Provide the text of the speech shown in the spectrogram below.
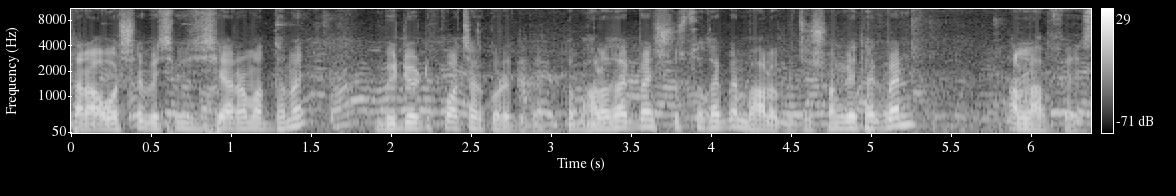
তারা অবশ্যই বেশি বেশি শেয়ারের মাধ্যমে ভিডিওটি প্রচার করে দেবেন তো ভালো থাকবেন সুস্থ থাকবেন ভালো কিছু সঙ্গে থাকবেন আল্লাহ হাফেজ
